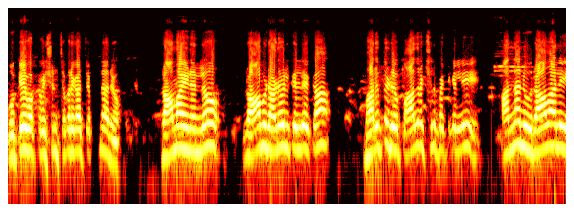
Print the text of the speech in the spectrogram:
ఒకే ఒక్క విషయం చివరిగా చెప్తున్నాను. రామాయణంలో రాముడు అడవులకు వెళ్ళాక భరతుడు పాదరక్షలు పట్టుకెళ్ళి అన్న నువ్వు రావాలి.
